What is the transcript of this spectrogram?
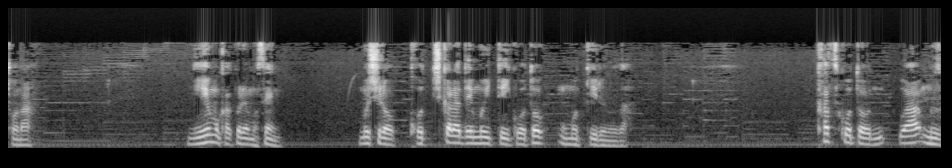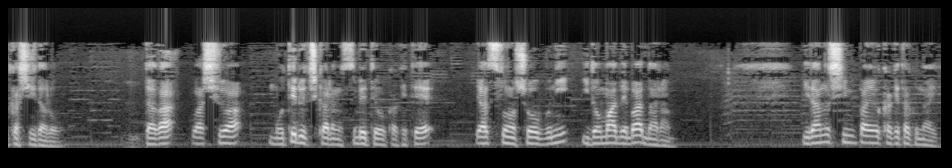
とな。逃げも隠れもせん。むしろこっちから出向いていこうと思っているのだ。勝つことは難しいだろう。だが、わしは持てる力の全てをかけて、奴との勝負に挑まねばならん。いらぬ心配をかけたくない。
